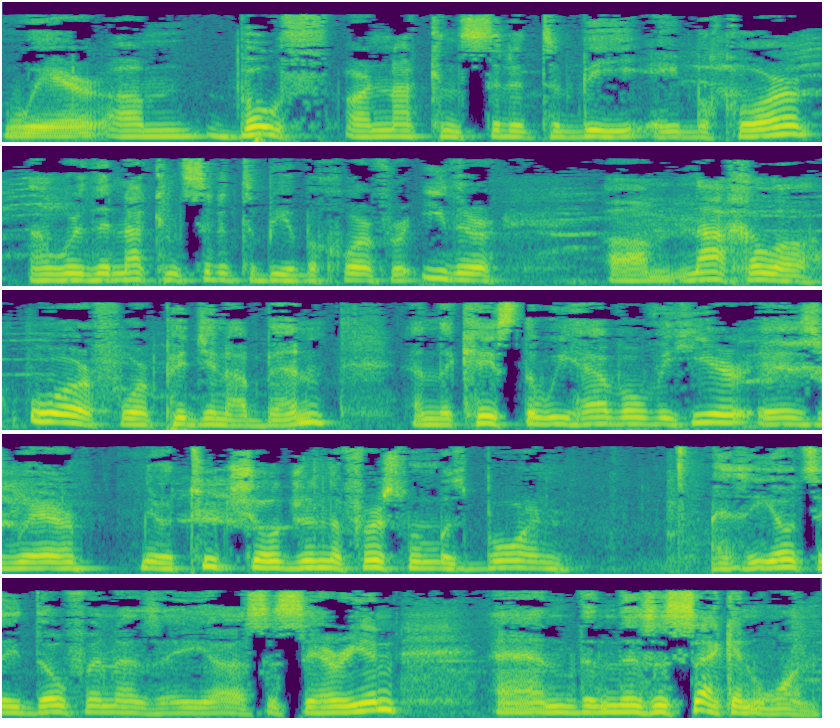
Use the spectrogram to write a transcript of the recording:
where um, both are not considered to be a Bechor, and where they're not considered to be a Bechor for either um, Nachala or for Pidyon Haben. And the case that we have over here is where there are two children. The first one was born as a Yotze Dofen, as a uh, Caesarean, and then there's a second one.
